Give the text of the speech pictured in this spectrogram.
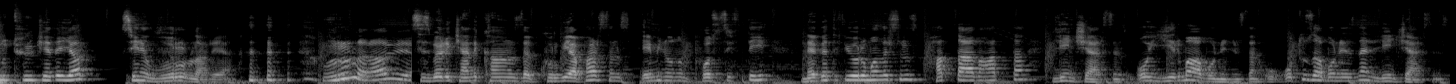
Bunu Türkiye'de yap seni vururlar ya. vururlar abi ya. Siz böyle kendi kanalınızda kurgu yaparsanız emin olun pozitif değil negatif yorum alırsınız. Hatta ve hatta linç yersiniz. O 20 abonenizden, o 30 abonenizden linç yersiniz.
